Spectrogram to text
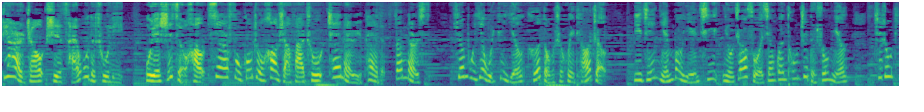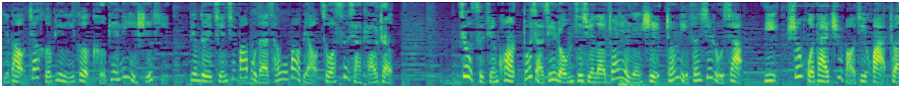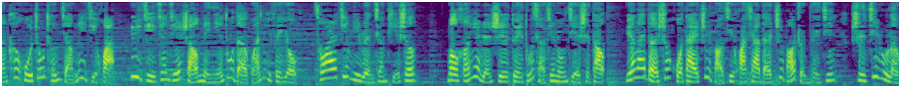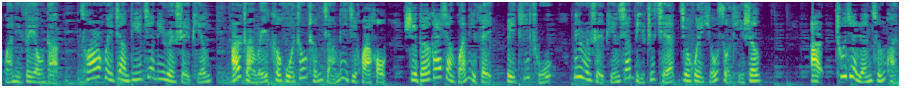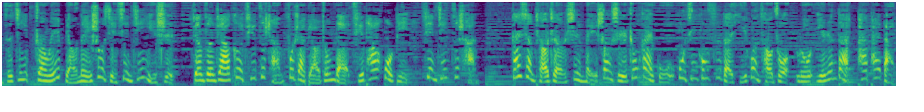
第二招是财务的处理。五月十九号，新而富公众号上发出 China Repaid Finance，宣布业务运营和董事会调整，以及年报延期、纽交所相关通知的说明。其中提到将合并一个可变利益实体，并对前期发布的财务报表做四项调整。就此情况，独角金融咨询了专业人士，整理分析如下：一、生活贷质保计划转客户忠诚奖励计划，预计将减少每年度的管理费用，从而净利润将提升。某行业人士对独角金融解释道：“原来的生活贷质保计划下的质保准备金是计入了管理费用的，从而会降低净利润水平，而转为客户忠诚奖励计划后，使得该项管理费被剔除。”利润水平相比之前就会有所提升。二、出借人存款资金转为表内寿险现金一事，将增加各期资产负债表中的其他货币现金资产。该项调整是美上市中概股互金公司的一贯操作，如银人贷、拍拍贷。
